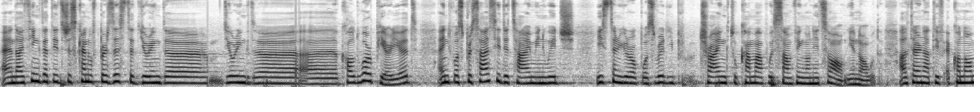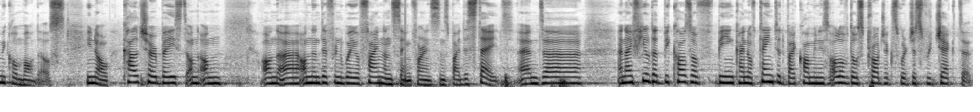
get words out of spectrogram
and I think that it just kind of persisted during the, during the uh, Cold War period. And it was precisely the time in which Eastern Europe was really trying to come up with something on its own, you know, alternative economical models, you know, culture based on, on, on, uh, on a different way of financing, for instance, by the state. And, uh, and I feel that because of being kind of tainted by communists, all of those projects were just rejected,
